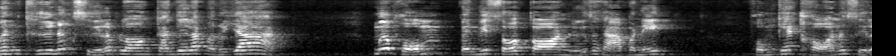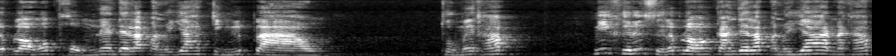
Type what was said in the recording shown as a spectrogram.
มันคือหนังสือรับรองการได้รับอนุญาต เมื่อผมเป็นวิศวกรหรือสถาปนิก ผมแค่ขอหนังสือรับรองว่าผมเนี่ยได้รับอนุญาตจริงหรือเปล่า ถูกไหมครับ นี่คือหนังสือรับรองการได้รับอนุญาตนะครับ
